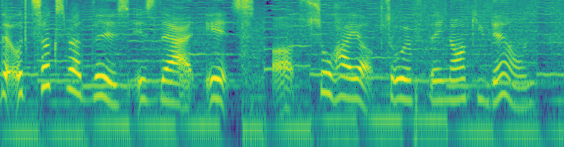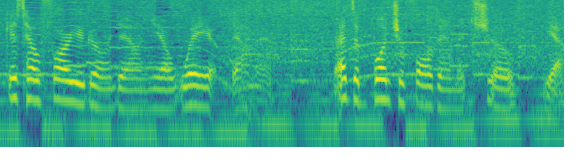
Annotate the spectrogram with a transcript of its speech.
The, what sucks about this is that it's uh, so high up. So if they knock you down, guess how far you're going down? Yeah, way up down there. That's a bunch of fall damage, so yeah.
